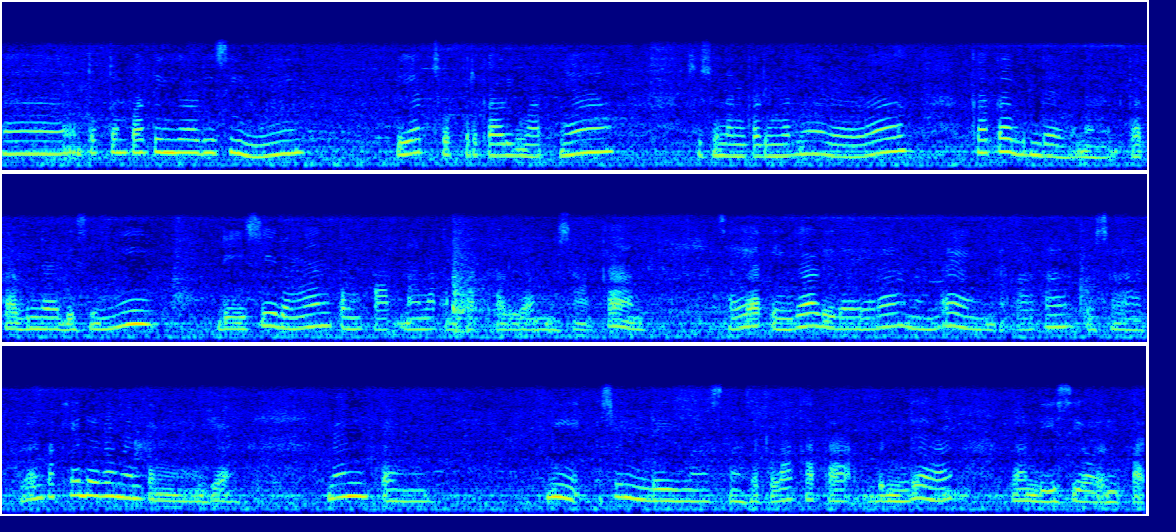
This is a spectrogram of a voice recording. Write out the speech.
eh, untuk tempat tinggal di sini, lihat struktur kalimatnya, susunan kalimatnya adalah kata benda. Nah, kata benda di sini diisi dengan tempat nama tempat kalian. Misalkan saya tinggal di daerah Menteng, Jakarta Pusat. Kalian pakai daerah Mentengnya aja. Menteng. Nih, Sundai Mas. Nah, setelah kata benda yang diisi oleh empat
